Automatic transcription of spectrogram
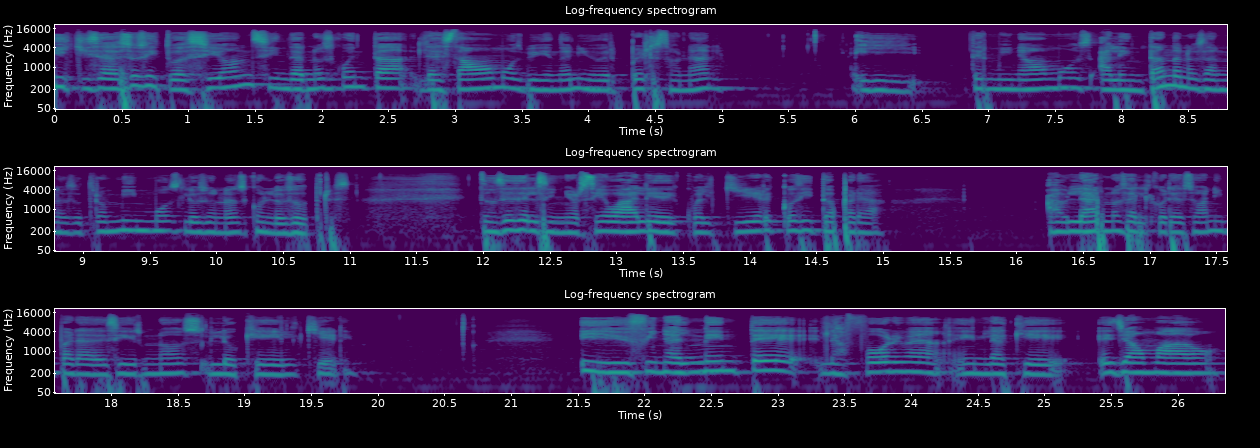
y quizás su situación, sin darnos cuenta, la estábamos viviendo a nivel personal y terminábamos alentándonos a nosotros mismos los unos con los otros. Entonces el Señor se vale de cualquier cosita para hablarnos al corazón y para decirnos lo que Él quiere. Y finalmente la forma en la que he llamado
